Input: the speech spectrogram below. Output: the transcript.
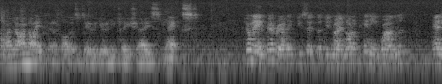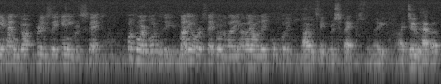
I'm not, I'm not even going to bother to deal with you and your cliches. Next. Johnny, in February, I think you said that you'd made not a penny won and you hadn't got previously any respect. What's more important to you, money or respect, or are they, are they on an equal footing? I would think respect for me. I do have a,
